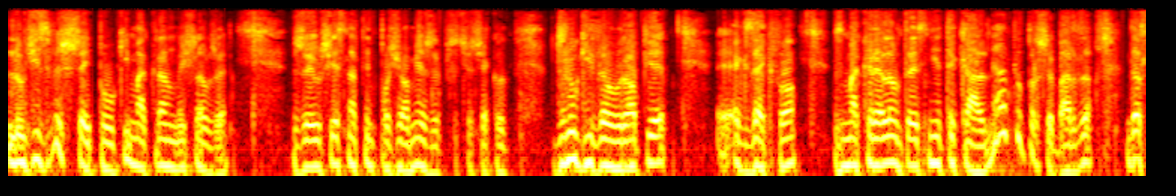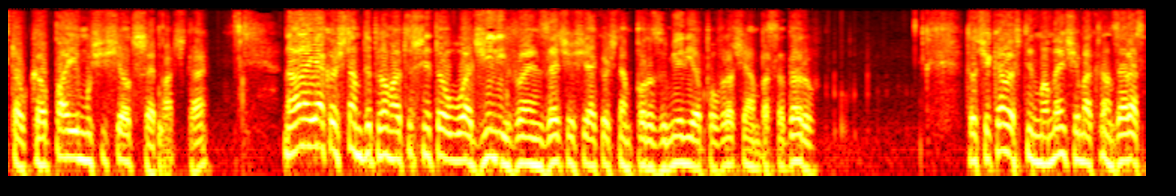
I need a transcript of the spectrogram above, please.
ludzi z wyższej półki. Macron myślał, że, że już jest na tym poziomie, że przecież jako drugi w Europie egzekwo z makrelą to jest nietykalny, a tu proszę bardzo, dostał kopa i musi się otrzepać, tak? No ale jakoś tam dyplomatycznie to uładzili, w ONZ się jakoś tam porozumieli o powrocie ambasadorów. To ciekawe, w tym momencie Macron zaraz,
